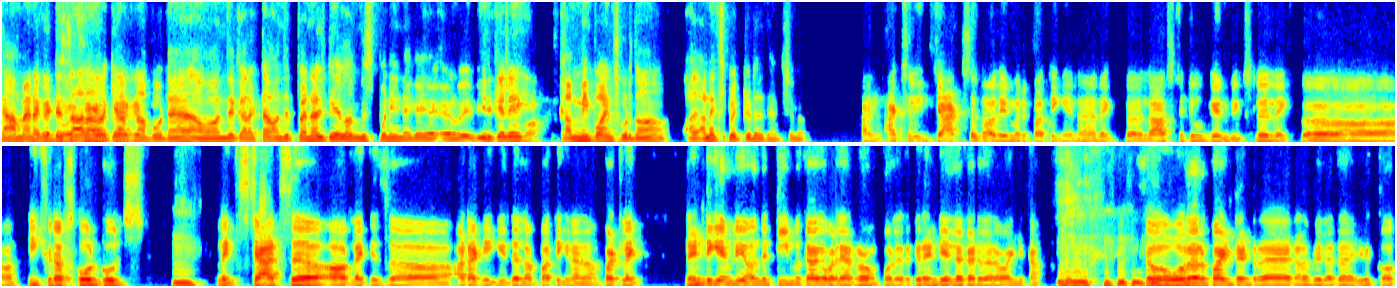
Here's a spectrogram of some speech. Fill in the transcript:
நான் மெனக்கட்டு சாலாவை கேப்டனா போட்டேன். அவன் வந்து கரெக்டா வந்து பெனல்ட்டி எல்லாம் மிஸ் பண்ணி இருக்கலே கம்மி பாயிண்ட்ஸ் கொடுத்தான். அன்எக்ஸ்பெக்டட் அது ஆக்சுவலா ஆக்சுவலி ஜாக்சனும் அதே மாதிரி பாத்தீங்கன்னா லைக் லாஸ்ட் டூ கேம் வீக்ஸ்ல like he should have score goals like stats are like is attacking இதெல்லாம் பாத்தீங்கன்னா பட் லைக் ரெண்டு கேம்லயும் வந்து டீமுக்காக விளையாடுறவன் போல இருக்கு. ரெண்டு எல்லோ கார்டு வேற வாங்கிட்டான். சோ ஒரு ஒரு பாயிண்ட்ன்ற நிலைமையில தான் இருக்கும்.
